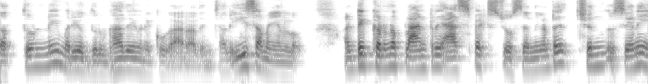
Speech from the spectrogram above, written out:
దత్తుణ్ణి మరియు దుర్గాదేవిని ఎక్కువగా ఆరాధించాలి ఈ సమయంలో అంటే ఇక్కడ ఉన్న ప్లాంటరీ ఆస్పెక్ట్స్ చూస్తే ఎందుకంటే చంద్రు శని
